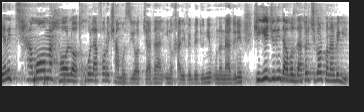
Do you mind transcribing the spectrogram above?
یعنی تمام حالات خلفا رو کم و زیاد کردن. اینو خلیفه بدونیم اونو ندونیم که یه جوری این دوازده تا رو چیکار کنن؟ بگید.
